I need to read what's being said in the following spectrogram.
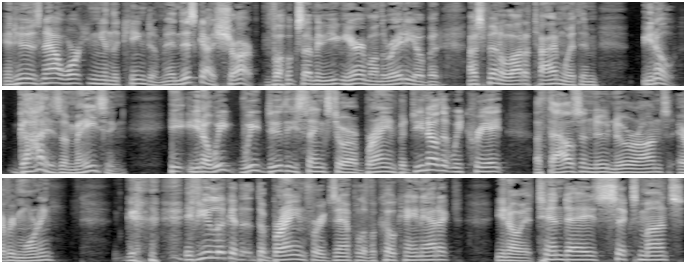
and who is now working in the kingdom. And this guy's sharp, folks. I mean, you can hear him on the radio, but I've spent a lot of time with him. You know, God is amazing. He, you know, we, we do these things to our brain, but do you know that we create a thousand new neurons every morning? if you look at the brain, for example, of a cocaine addict, you know, at 10 days, six months,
